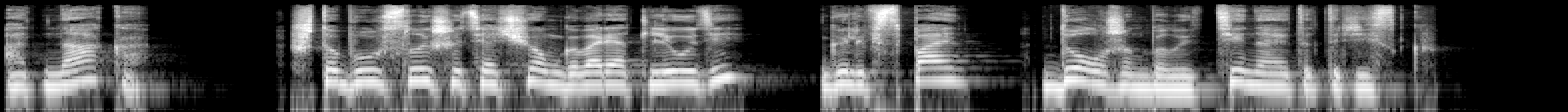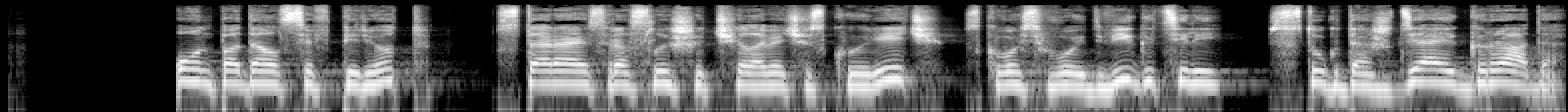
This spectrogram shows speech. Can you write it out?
Однако, чтобы услышать, о чем говорят люди, Галифспайн должен был идти на этот риск. Он подался вперед, стараясь расслышать человеческую речь сквозь вой двигателей, стук дождя и града,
